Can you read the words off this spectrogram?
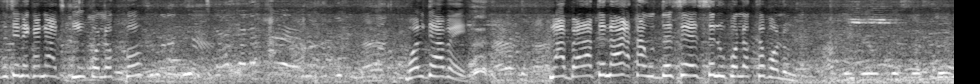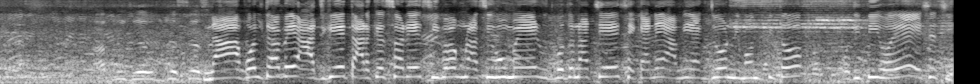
এসেছেন এখানে? আজ কি উপলক্ষ? বলতে হবে। না, বেড়াতে নয় একটা উদ্দেশ্যে এসেছেন, উপলক্ষে বলুন। না, বলতে হবে, আজকে তারকেশ্বরে শিবম নার্সিংহোমের উদ্বোধন আছে। সেখানে আমি একজন নিমন্ত্রিত অতিথি হয়ে এসেছি।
